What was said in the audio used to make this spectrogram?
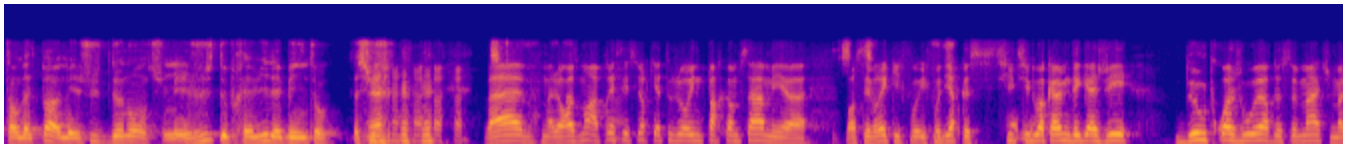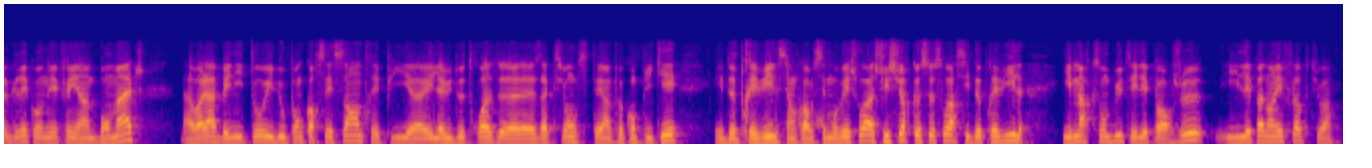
t'embête pas, mais juste deux noms. Tu mets juste de Préville et Benito. Ça suffit. bah, malheureusement, après, c'est sûr qu'il y a toujours une part comme ça, mais euh, bon, c'est vrai qu'il faut, il faut dire que si tu dois quand même dégager deux ou trois joueurs de ce match, malgré qu'on ait fait un bon match, bah voilà, Benito, il loupe encore ses centres et puis euh, il a eu deux, trois actions où c'était un peu compliqué. Et Depréville, c'est encore ses mauvais choix. Je suis sûr que ce soir, si Depréville, il marque son but et il est pas hors jeu, il n'est pas dans les flops, tu vois.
